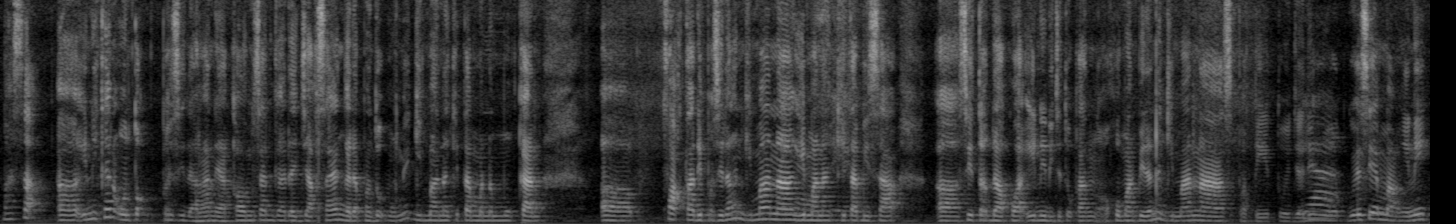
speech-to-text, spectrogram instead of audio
Masa eh, ini kan untuk persidangan ya. Kalau misalnya nggak ada jaksa yang nggak ada penuntut umumnya, gimana kita menemukan eh, fakta di persidangan gimana? Iya gimana sih. kita bisa eh, si terdakwa ini dijatuhkan hukuman pidana gimana seperti itu. Jadi Iya. menurut gue sih emang ini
